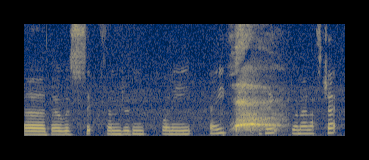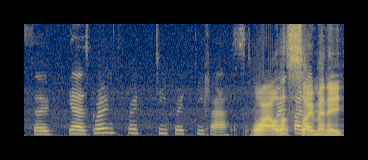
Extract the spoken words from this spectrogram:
Uh, there was 628, I think, when I last checked. So yeah, it's grown pretty, pretty fast. Wow, Whereas that's so like- many.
